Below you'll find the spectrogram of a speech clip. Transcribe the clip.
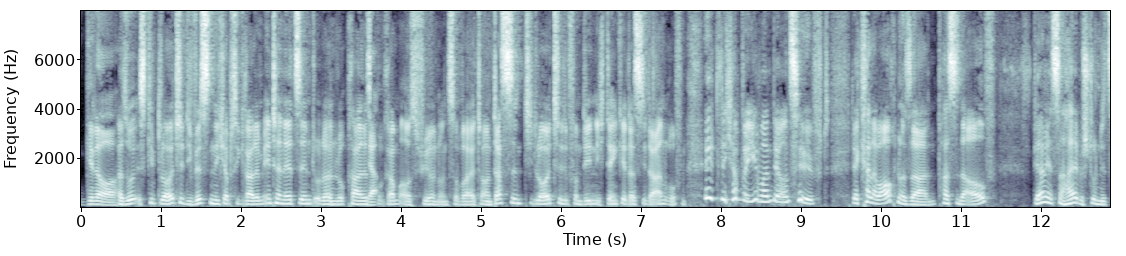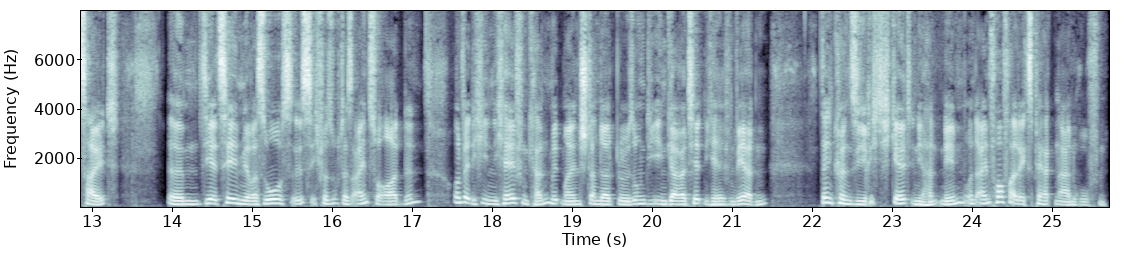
Genau. Also es gibt Leute, die wissen nicht, ob sie gerade im Internet sind oder ein lokales ja. Programm ausführen und so weiter. Und das sind die Leute, von denen ich denke, dass sie da anrufen. Endlich haben wir jemanden, der uns hilft. Der kann aber auch nur sagen, passen da auf, wir haben jetzt eine halbe Stunde Zeit. Ähm, die erzählen mir, was los ist. Ich versuche das einzuordnen. Und wenn ich ihnen nicht helfen kann mit meinen Standardlösungen, die ihnen garantiert nicht helfen werden, dann können Sie richtig Geld in die Hand nehmen und einen Vorfallexperten anrufen.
